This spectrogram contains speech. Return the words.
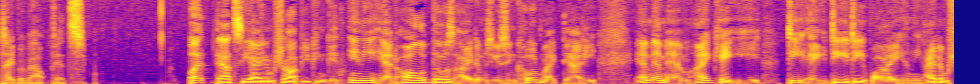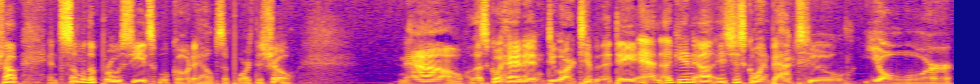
type of outfits. But that's the item shop. You can get any and all of those items using code Mike Daddy, M M M I K E D A D D Y in the item shop, and some of the proceeds will go to help support the show. Now, let's go ahead and do our tip of the day. And again, uh, it's just going back to your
